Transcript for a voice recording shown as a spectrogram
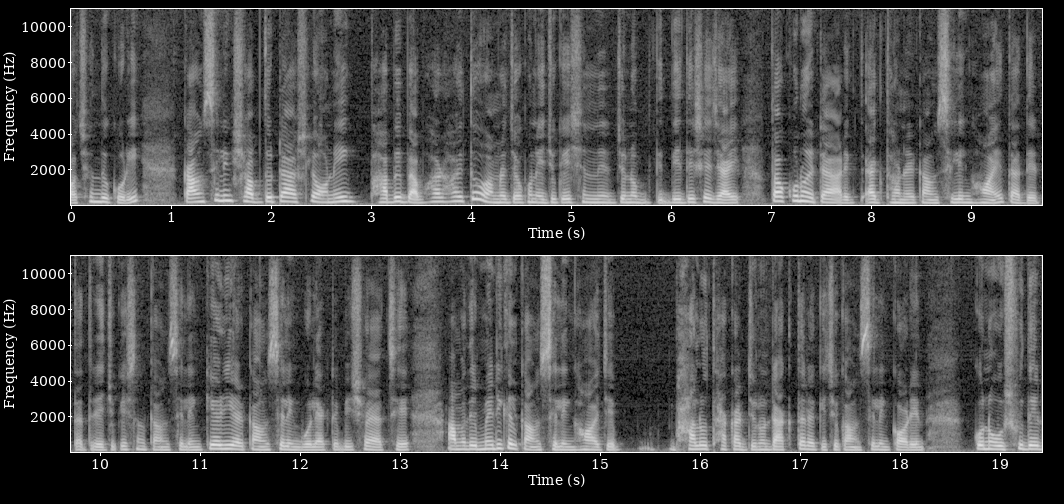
পছন্দ করি। কাউন্সেলিং শব্দটা আসলে অনেকভাবে ব্যবহার হয় তো, আমরা যখন এডুকেশনের জন্য বিদেশে যাই, তখনও এটা আরেক, এক ধরনের কাউন্সেলিং হয় তাদের তাদের এডুকেশনাল কাউন্সেলিং কেরিয়ার কাউন্সেলিং বলে একটা বিষয় আছে। আমাদের মেডিকেল কাউন্সেলিং হয় যে ভালো থাকার জন্য ডাক্তাররা কিছু কাউন্সেলিং করেন। কোনো ওষুধের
